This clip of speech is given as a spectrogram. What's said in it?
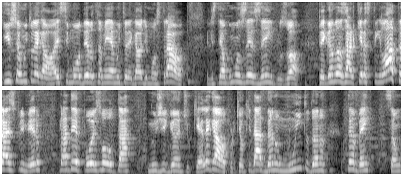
Isso é muito legal, ó. esse modelo também é muito legal de mostrar, ó. Eles têm alguns exemplos, ó. Pegando as arqueiras que tem lá atrás primeiro, pra depois voltar no gigante, o que é legal, porque o que dá dano, muito dano também, são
